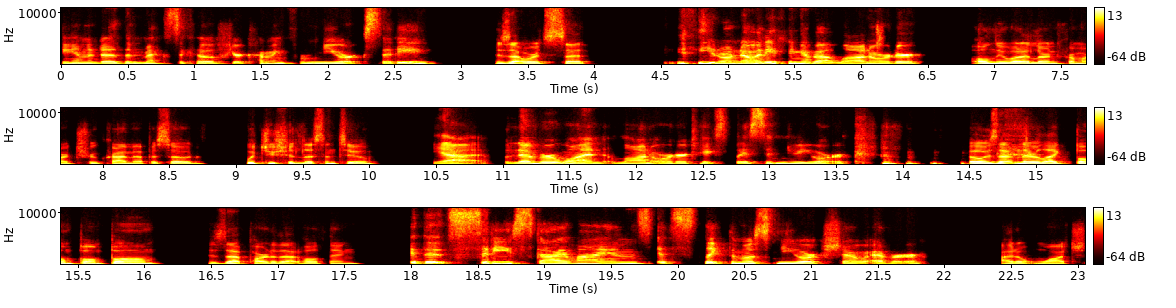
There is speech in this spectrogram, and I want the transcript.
Canada than Mexico if you're coming from New York City. Is that where it's set? You don't know anything about Law and Order? Only what I learned from our true crime episode, which you should listen to. Yeah. Number one, Law and Order takes place in New York. oh, is that in there like bump, bump, bump? Is that part of that whole thing? It's city skylines. It's like the most New York show ever. I don't watch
